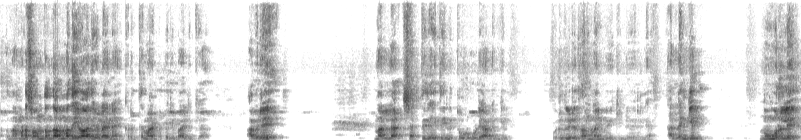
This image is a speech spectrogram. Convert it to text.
അപ്പം നമ്മുടെ സ്വന്തം ധർമ്മദൈവാദികളെ തന്നെ കൃത്യമായിട്ട് പരിപാലിക്കുക. അവർ നല്ല ശക്തി ചൈതന്യത്തോടു കൂടിയാണെങ്കിൽ ഒരു ദുരിതം നമ്മൾ അനുഭവിക്കേണ്ടി വരില്ല. അല്ലെങ്കിൽ നൂറിൽ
